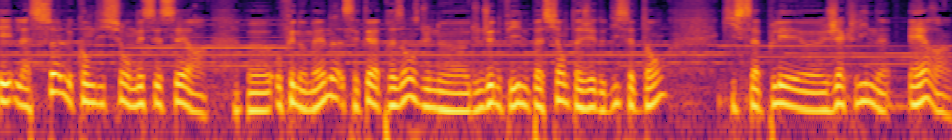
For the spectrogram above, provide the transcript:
Et la seule condition nécessaire euh, au phénomène, c'était la présence d'une d'une jeune fille, une patiente âgée de 17 ans, qui s'appelait euh, Jacqueline R.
